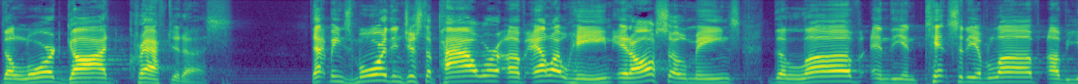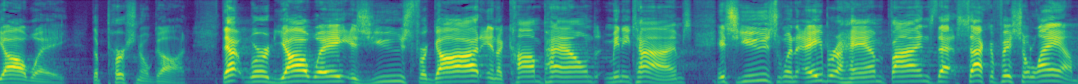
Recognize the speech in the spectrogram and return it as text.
the Lord God crafted us. That means more than just the power of Elohim, it also means the love and the intensity of love of Yahweh, the personal God. That word Yahweh is used for God in a compound many times. It's used when Abraham finds that sacrificial lamb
